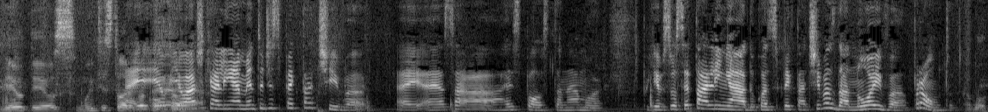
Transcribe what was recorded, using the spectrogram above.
Meu Deus, muita história É, pra eu, contar. eu acho que é alinhamento de expectativa. É, é essa a resposta, né, amor? Porque se você tá alinhado com as expectativas da noiva, pronto. Acabou.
